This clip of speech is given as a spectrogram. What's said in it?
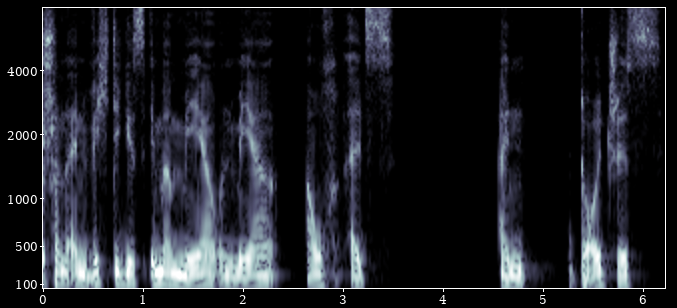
schon ein wichtiges, immer mehr und mehr auch als ein deutsches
